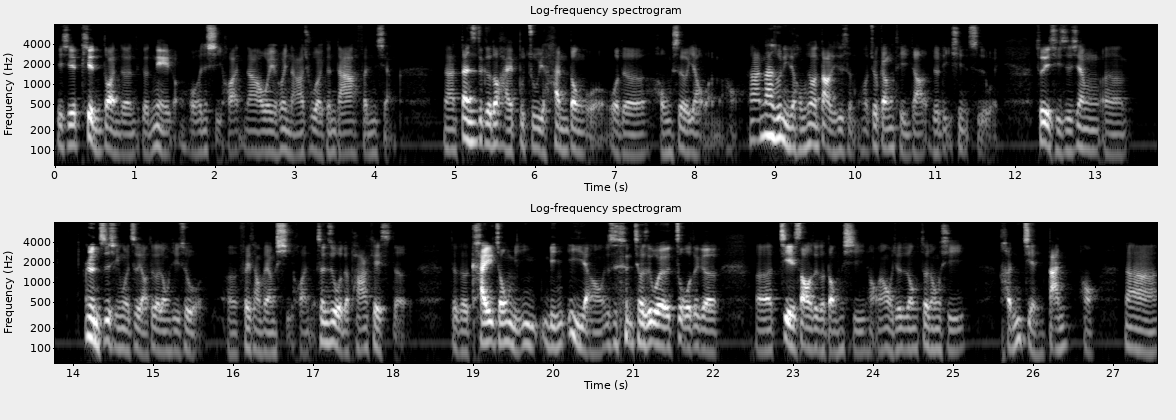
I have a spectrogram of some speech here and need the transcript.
一些片段的这个内容，我很喜欢，那我也会拿出来跟大家分享。那但是这个都还不足以撼动我我的红色药丸嘛，那。那时候你的红色药丸到底是什么？就刚提到就理性思维，所以其实像呃认知行为治疗这个东西是我呃非常非常喜欢的，甚至我的 Podcast 的这个开宗明明义啊，就是 就是为了做这个。呃，介绍这个东西，好然后我觉得这这东西很简单，好那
